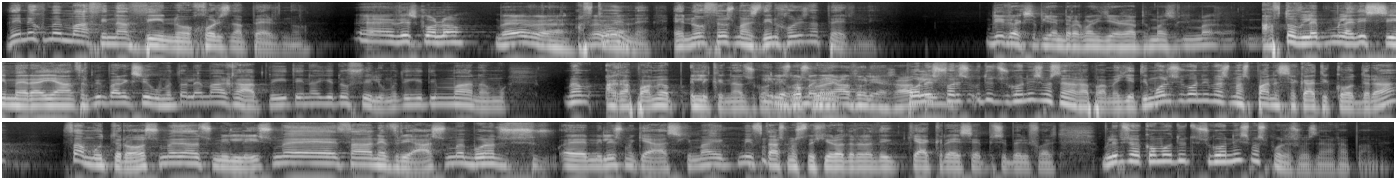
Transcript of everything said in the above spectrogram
Δεν έχουμε μάθει να δίνω χωρίς να παίρνω. Ε, δύσκολο. Βέβαια. Αυτό βέβαια. είναι. Ενώ ο Θεός μας δίνει χωρίς να παίρνει. Δίδαξε ποια είναι η πραγματική αγάπη μας. Μα- Αυτό βλέπουμε δηλαδή σήμερα οι άνθρωποι παρεξηγούμε. Το λέμε αγάπη, είτε είναι για το φίλο μου, είτε για τη μάνα μου. Να αγαπάμε ειλικρινά τους γονείς μας. λεγόμενη άδολη αγάπη. Πολλές φορές ούτε τους γονείς μας δεν αγαπάμε. Γιατί μόλις οι γονείς μας μας πάνε σε κάτι κόντρα, θα μου τρώσουμε, θα τους μιλήσουμε, θα νευριάσουμε, μπορεί να τους ε, μιλήσουμε και άσχημα. Μην φτάσουμε στο χειρότερο, δηλαδή και ακραίες συμπεριφορές. Βλέπεις ακόμα ότι τους γονείς μας πολλές φορές δεν αγαπάμε.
